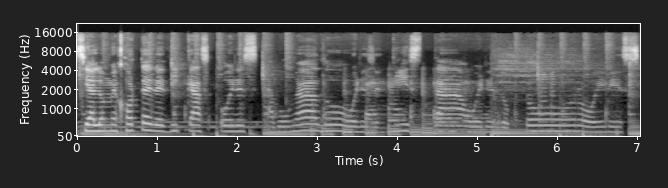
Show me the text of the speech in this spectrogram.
Si a lo mejor te dedicas o eres abogado o eres dentista o eres doctor o eres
